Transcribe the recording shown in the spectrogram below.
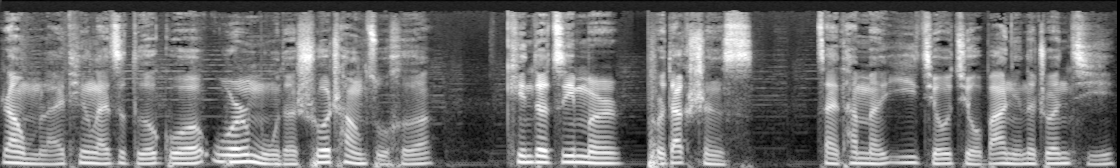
让我们来听来自德国乌尔姆的说唱组合 Kinderzimmer Productions 在他们一九九八年的专辑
